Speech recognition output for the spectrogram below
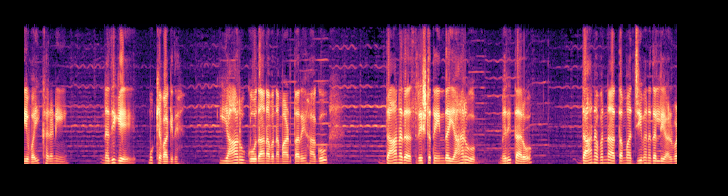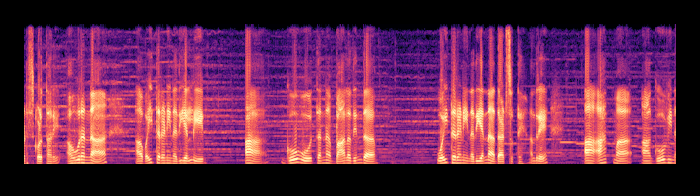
ಈ ವೈಖರಣಿ ನದಿಗೆ ಮುಖ್ಯವಾಗಿದೆ. ಯಾರು ಗೋದಾನವನ್ನು ಮಾಡ್ತಾರೆ ಹಾಗೂ ದಾನದ ಶ್ರೇಷ್ಠತೆಯಿಂದ ಯಾರು ಮೆರಿತಾರೋ ದಾನವನ್ನು ತಮ್ಮ ಜೀವನದಲ್ಲಿ ಅಳವಡಿಸ್ಕೊಳ್ತಾರೆ. ಅವರನ್ನು ಆ ವೈತರಣಿ ನದಿಯಲ್ಲಿ ಆ ಗೋವು ತನ್ನ ಬಾಲದಿಂದ ವೈತರಣಿ ನದಿಯನ್ನು ದಾಟಿಸುತ್ತೆ. ಅಂದರೆ ಆ ಆತ್ಮ ಆ ಗೋವಿನ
